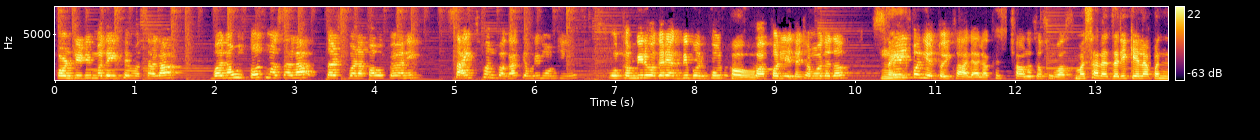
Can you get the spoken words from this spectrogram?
क्वांटिटी मध्ये इथे मसाला बनवून तोच मसाला चट वडापाव होतोय आणि साईज पण बघा केवढी मोठी आहे. कोथंबीर वगैरे अगदी भरपूर हो. वापरली त्याच्यामुळे त्याचा स्मेल नाही. पण येतो इथं आल्याला खूप छान असा सुवास. मसाला जरी केला पण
